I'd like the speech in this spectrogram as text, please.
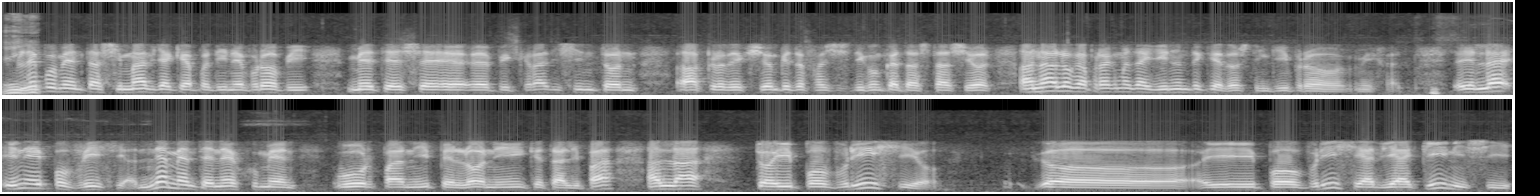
Ε, Βλέπουμε τα σημάδια και από την Ευρώπη με τις ε, ε, επικράτηση των ακροδεξιών και των φασιστικών καταστάσεων. Ανάλογα πράγματα γίνονται και εδώ στην Κύπρο, Μιχάλη. είναι υποβρύχια. Ναι, μεν δεν έχουμε ούρπαν ή πελώνη και τα λοιπά, αλλά το υποβρύχιο η υποβρύχια διακίνηση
